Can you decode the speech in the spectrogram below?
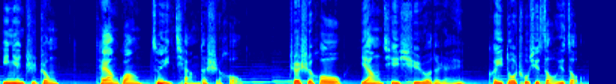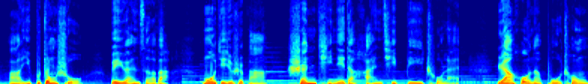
一年之中太阳光最强的时候，这时候阳气虚弱的人可以多出去走一走啊，以不中暑为原则吧。目的就是把身体内的寒气逼出来，然后呢补充。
